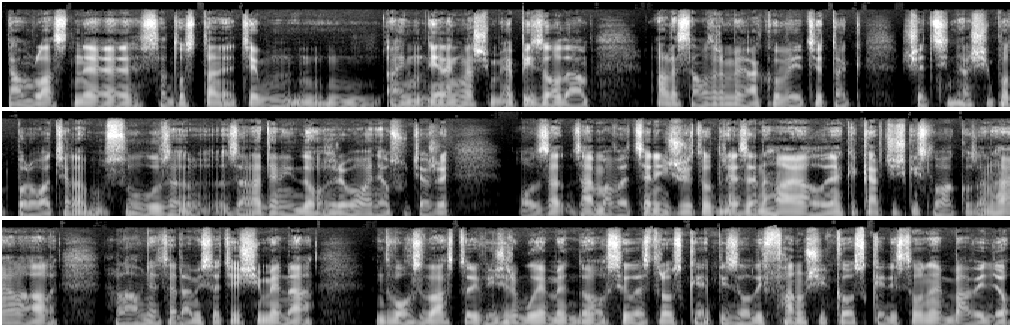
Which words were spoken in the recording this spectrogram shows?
tam vlastne sa dostanete aj jednak našim epizódam, ale samozrejme, ako viete, tak všetci naši podporovateľe sú zaradení do žrebovania súťaže o zaujímavé ceny, čiže to dres NHL, nejaké kartičky Slovako z NHL, ale hlavne teda my sa tešíme na dvoch z vás, ktorí vyžrebujeme do silvestrovskej epizódy fanušikovskej, kde sa budeme baviť o,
